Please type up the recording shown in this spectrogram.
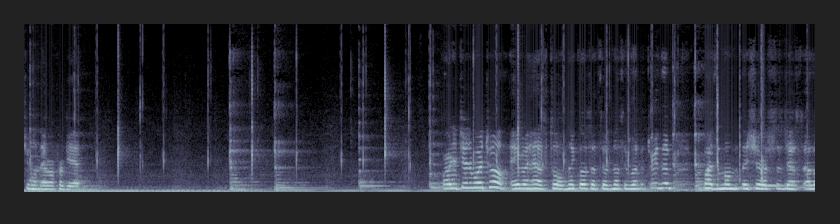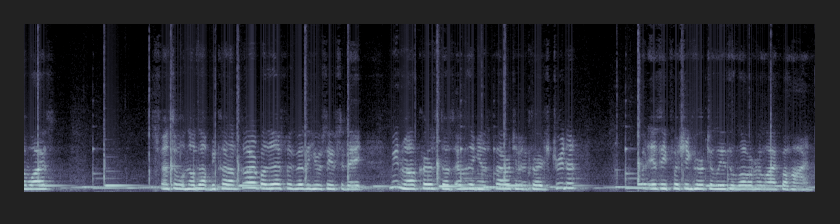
she will never forget. Friday, January 12th, Ava has told Nicholas that there's nothing left between them, but the moment they share suggests otherwise. Spencer will no doubt be caught off guard by the unexpected visit he receives today. Meanwhile, Curtis does everything in his power to encourage Trina, but is he pushing her to leave the love of her life behind?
